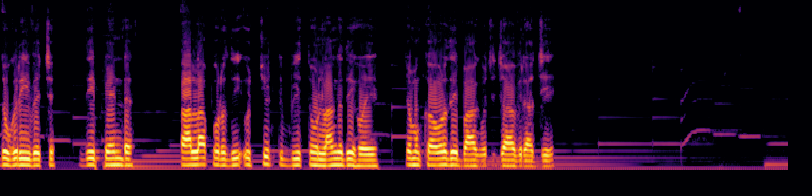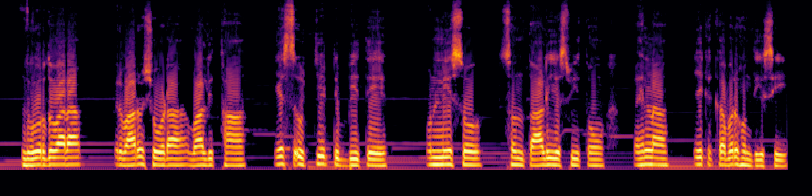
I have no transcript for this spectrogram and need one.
ਦੁਗਰੀ ਵਿੱਚ ਦੇ ਪਿੰਡ ਤਾਲਾਪੁਰ ਦੀ ਉੱਚੀ ਟਿੱਬੀ ਤੋਂ ਲੰਘਦੇ ਹੋਏ ਚਮਕੌਰ ਦੇ ਬਾਗ ਵਿੱਚ ਜਾ ਵਿਰਾਜੇ। ਗੁਰਦੁਆਰਾ ਪਰਿਵਾਰ ਵਿਛੋੜਾ ਵਾਲੀ ਥਾਂ ਇਸ ਉੱਚੀ ਟਿੱਬੀ ਤੇ 1947 ਈਸਵੀ ਤੋਂ ਪਹਿਲਾਂ ਇੱਕ ਕਬਰ ਹੁੰਦੀ ਸੀ।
